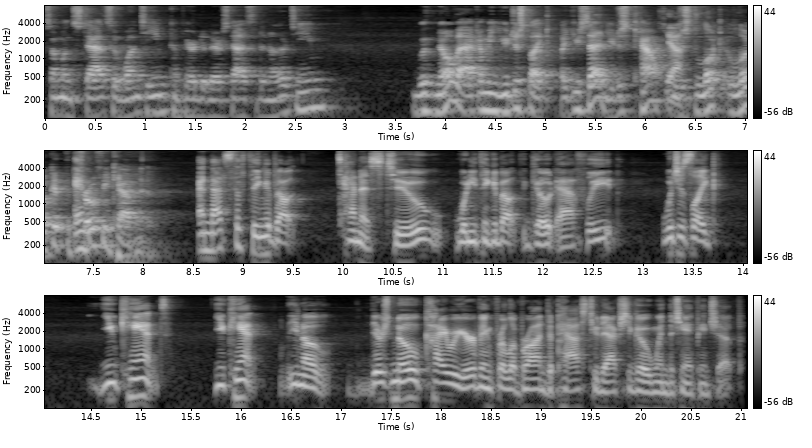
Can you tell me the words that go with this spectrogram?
someone's stats of one team compared to their stats at another team? With Novak, I mean, you just like like you said, you just count. Yeah. You just look look at the And- trophy cabinet. And that's the thing about tennis too. When you think about the goat athlete, which is like, you can't, you can't, you know, there's no Kyrie Irving for LeBron to pass to to actually go win the championship.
